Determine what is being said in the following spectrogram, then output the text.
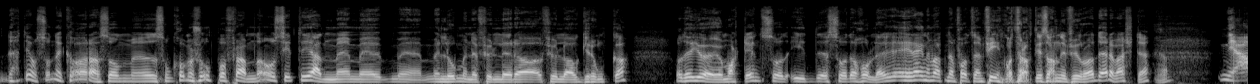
Det er jo sånne karer som, eh, som kommer seg opp og frem da, og sitter igjen med, med, med, med lommene fulle, av- fulle av grunker. Og det gjør jo Martin, så, i, så det holder. Jeg regner med at han har fått en fin kontrakt i Sandefjord òg, det er det verste. Nja,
